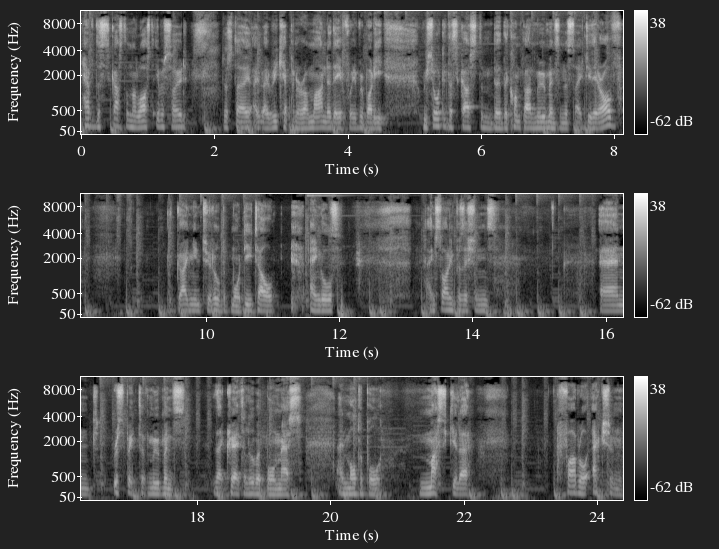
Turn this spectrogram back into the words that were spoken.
have discussed on the last episode, just a, a, a, recap and a reminder there for everybody. We sort of discussed the, the, the compound movements and the safety thereof, going into a little bit more detail, angles, and starting positions, and respective movements that create a little bit more mass and multiple muscular fibril action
